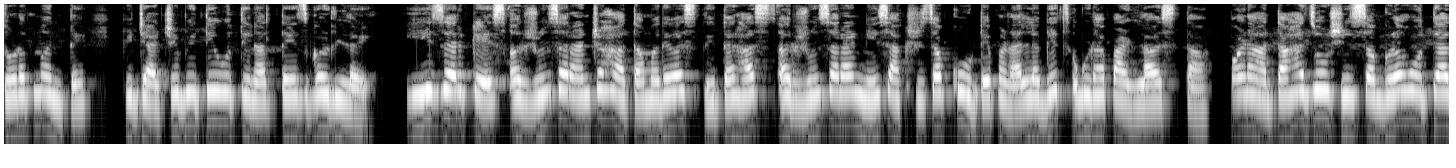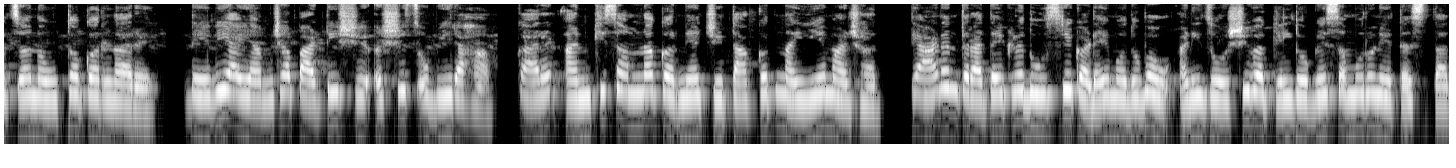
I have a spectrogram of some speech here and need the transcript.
जोडत म्हणते की ज्याची भीती होती ना तेच घडलंय. ही जर केस अर्जुन सरांच्या हातामध्ये असती तर हा अर्जुन सरांनी साक्षीचा खोटेपणा लगेच उघडा पाडला असता. पण आता हा जोशी सगळं होत्याचं नौथं करणार. आहे देवी आई आमच्या पाठीशी अशीच उभी राहा. कारण आणखी सामना करण्याची ताकद नाहीये माझ्यात. त्यानंतर आता इकडे दुसरीकडे मधुभाऊ आणि जोशी वकील दोघे समोरून येत असतात.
